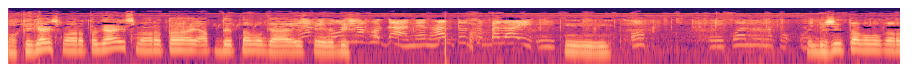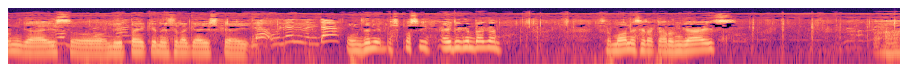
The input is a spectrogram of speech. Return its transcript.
Okay guys, maro to guys. Maro to ay update na mo guys. Kay nabis hantod sa balay. eh. hmm, Oh, eh, kuha na na ko. mo karon guys. So lipay kini sila guys kay La, ulan man da. Oh, dali, paspas eh. Ay, dagan-dagan. Sa mga na sila karon guys. Ah.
